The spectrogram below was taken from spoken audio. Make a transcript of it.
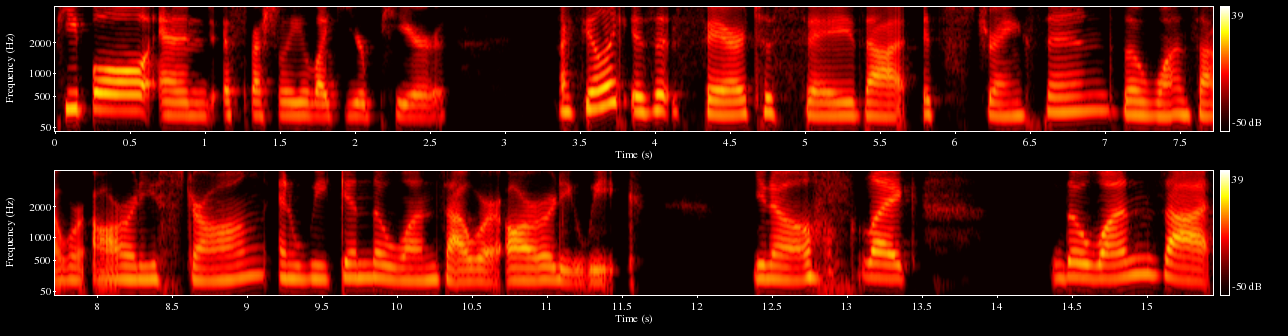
people and especially like your peers? I feel like is it fair to say that it strengthened the ones that were already strong and weakened the ones that were already weak? You know, like the ones that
